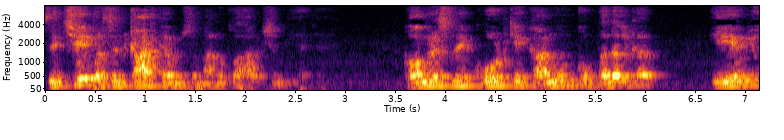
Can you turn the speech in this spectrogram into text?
से 6 परसेंट काट कर मुसलमानों को आरक्षण दिया जाए। कांग्रेस ने कोर्ट के कानून को बदलकर एएमयू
